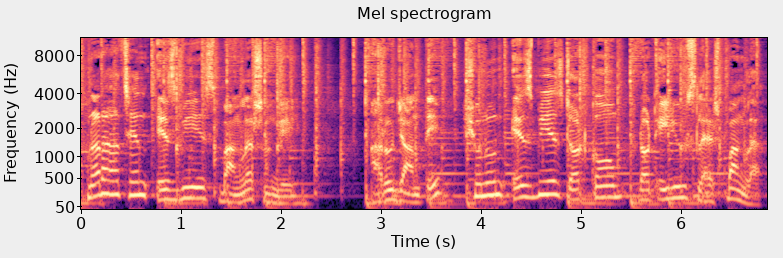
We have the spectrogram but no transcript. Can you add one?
আপনারা আছেন এসবিএস বাংলার সঙ্গে। আরও জানতে শুনুন SBS dot com dot Bangla.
